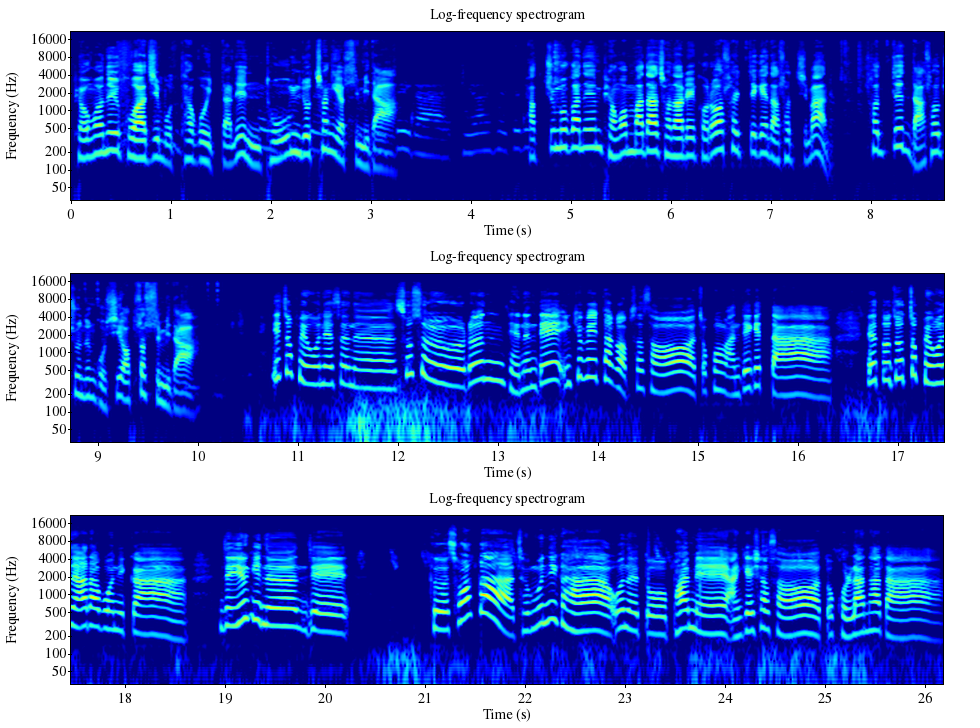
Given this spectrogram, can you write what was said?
병원을 구하지 못하고 있다는 도움 요청이었습니다. 박 주무관은 병원마다 전화를 걸어 설득에 나섰지만 선뜻 나서주는 곳이 없었습니다. 이쪽 병원에서는 수술은 되는데 인큐베이터가 없어서 조금 안 되겠다. 또 저쪽 병원에 알아보니까 이제 여기는 이제 그 소아과 전문의가 오늘 또 밤에 안 계셔서 또 곤란하다.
